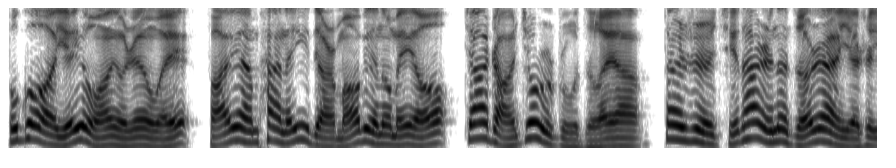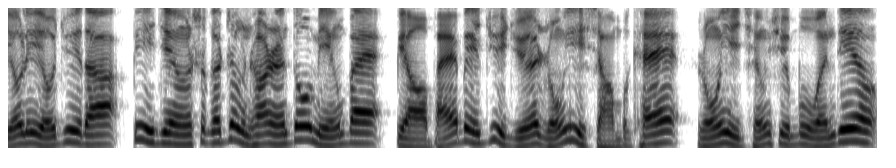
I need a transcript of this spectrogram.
不过，也有网友认为，法院判的一点毛病都没有，家长就是主责呀。但是其他人的责任也是有理有据的，毕竟是个正常人都明白，表白被拒绝容易想不开，容易情绪不稳定，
